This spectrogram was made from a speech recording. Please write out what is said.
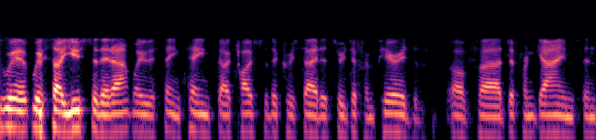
we're we're so used to that, aren't we? We've seen teams go close to the Crusaders through different periods of of uh, different games, and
